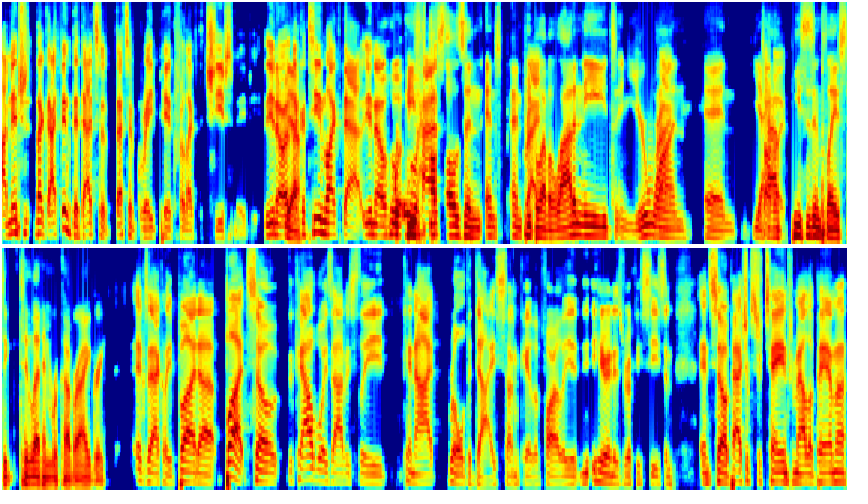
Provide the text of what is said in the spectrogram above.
I'm interested. Like, I think that that's a that's a great pick for like the Chiefs, maybe. You know, Yeah. like a team like that. You know, who who has and and and people Right. have a lot of needs in year Right. one, and you Totally. have pieces in place to to let him recover. I agree. exactly. But uh, but so the Cowboys obviously cannot roll the dice on Caleb Farley here in his rookie season, and so Patrick Surtain from Alabama.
